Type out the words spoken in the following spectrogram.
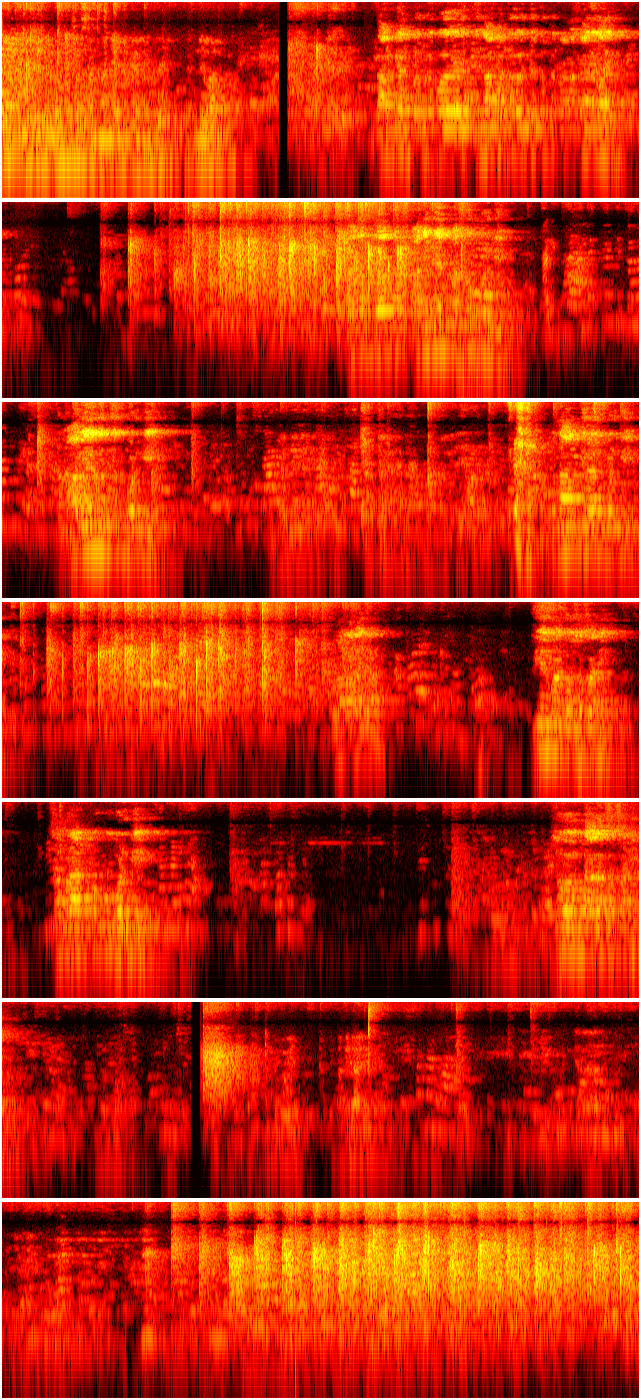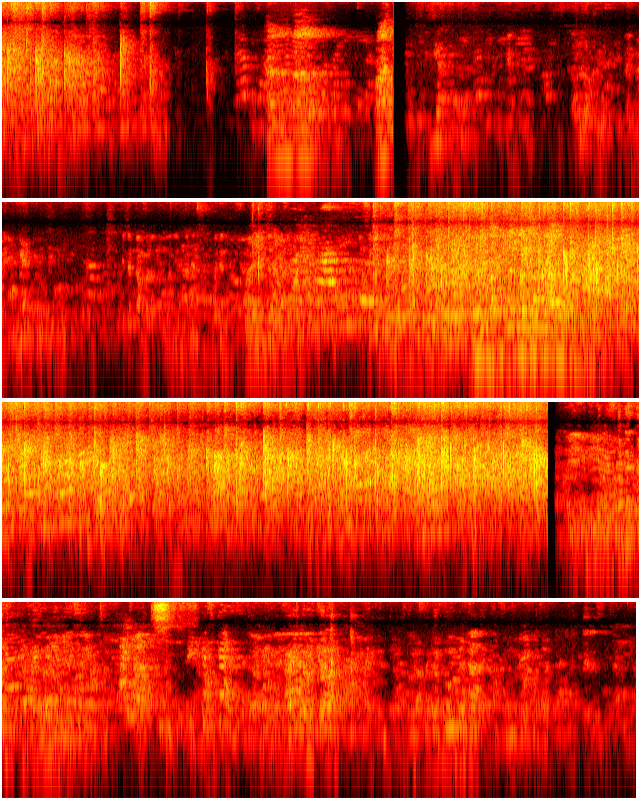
सन्मान या ठिकाणी धन्यवाद तालुक्यात प्रथम जिल्हा पातळीवर चतुर्थ क्रमांक आलेला आहे. त्यानंतर अनिकेत अशोक घोडके आर्यन नितीन घोडके कुणाल किरण घोडके वीर माधव ससाने सम्राट पप्पू घोडके. सोहम दादा ससाने त्यानंतर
